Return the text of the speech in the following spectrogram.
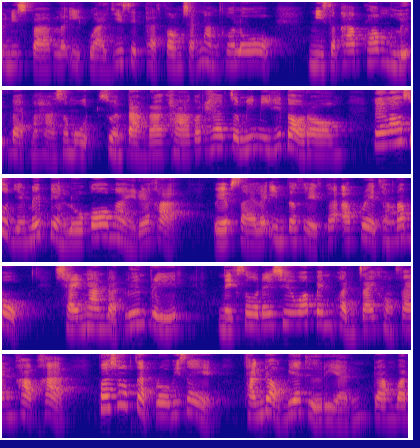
Uniswap และอีกกว่า 20 แพลตฟอร์มชั้นนำทั่วโลก มีสภาพคล่องลึกแบบมหาสมุทร ส่วนต่างราคาก็แทบจะไม่มีให้ต่อรอง และล่าสุดยังได้เปลี่ยนโลโก้ใหม่ด้วยค่ะ เว็บไซต์และอินเทอร์เฟซก็อัปเกรดทั้งระบบ ใช้งานแบบลื่นปรีด Nexo ได้ชื่อว่าเป็นขวัญใจของแฟนคลับค่ะ เพราะชอบจัดโปรพิเศษ ทั้งดอกเบี้ยถือเหรียญ รางวัล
